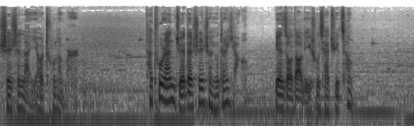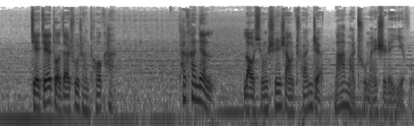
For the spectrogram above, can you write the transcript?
伸伸懒腰出了门。他突然觉得身上有点痒。便走到梨树下去蹭。姐姐躲在树上偷看，她看见老熊身上穿着妈妈出门时的衣服，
